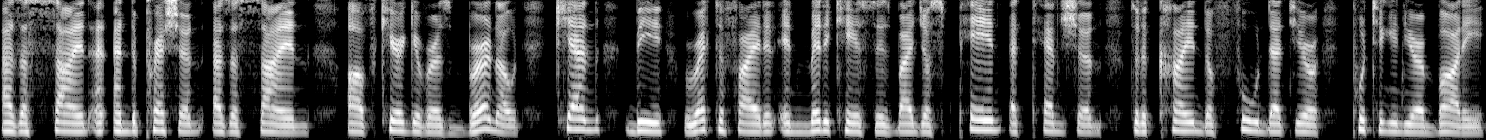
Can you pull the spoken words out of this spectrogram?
as a sign and, depression as a sign of caregivers burnout can be rectified in, in many cases by just paying attention to the kind of food that you're putting in your body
